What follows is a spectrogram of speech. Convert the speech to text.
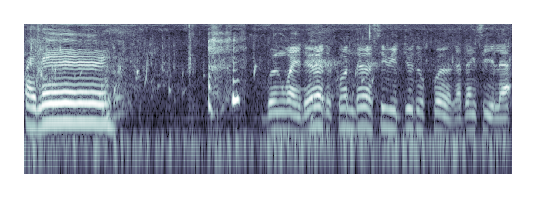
ไปเลย เบิ่งไว้เด้อทุกคนเด้อชีวิตยูทูบเบอร์ก็จังซี่แหละ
